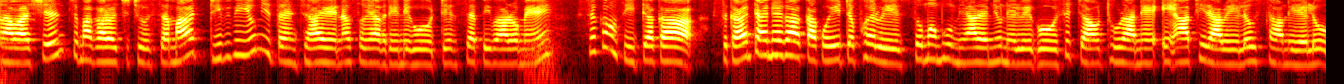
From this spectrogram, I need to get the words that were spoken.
္ဂလာပါရှင်ကျမကတော့ချူချူဆမ်မ DPP ရုပ်မြင့်တန်ကြားရဲ့နောက်ဆုံးရသတင်းတွေကိုတင်ဆက်ပေးပါတော့မယ်စစ်ကောင်စီတပ်ကစကိုင်းတိုင်းတွေကကာကွယ်ရေးတပ်ဖွဲ့တွေစုံမမှုများတဲ့မြို့နယ်တွေကိုစစ်ကြောင်းထိုးတာနဲ့အင်အားဖြည့်တာတွေလှုပ်ဆောင်နေတယ်လို့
